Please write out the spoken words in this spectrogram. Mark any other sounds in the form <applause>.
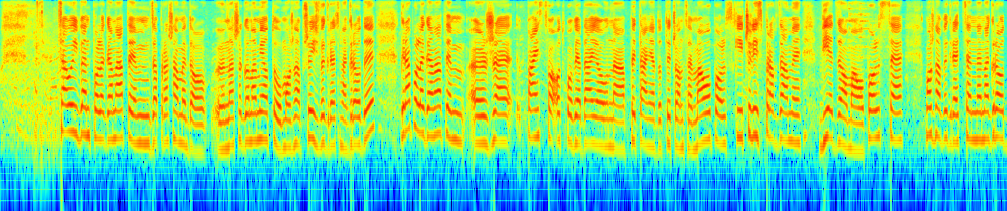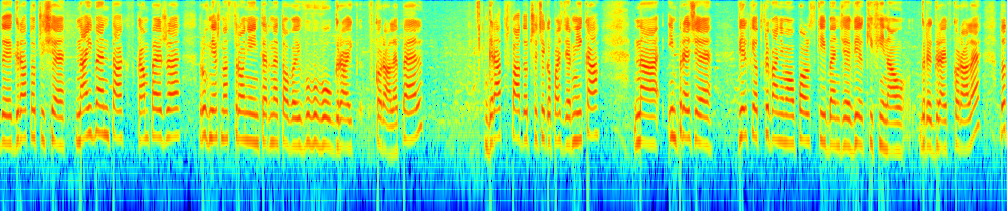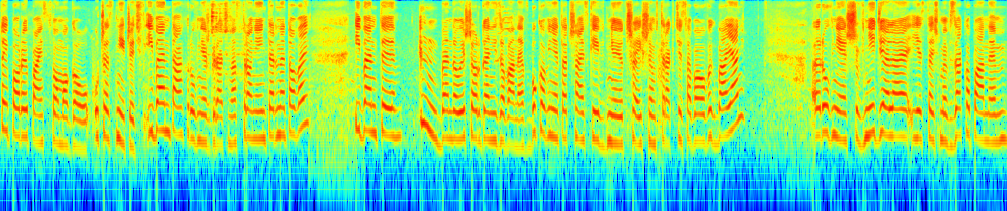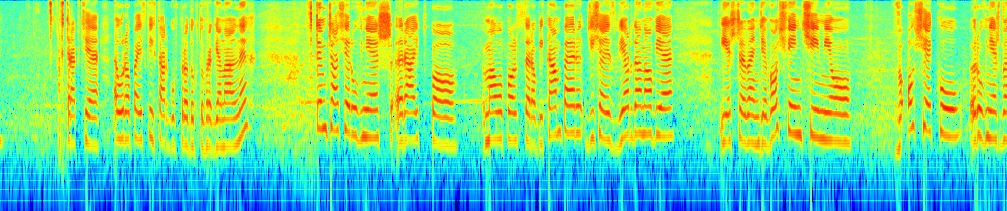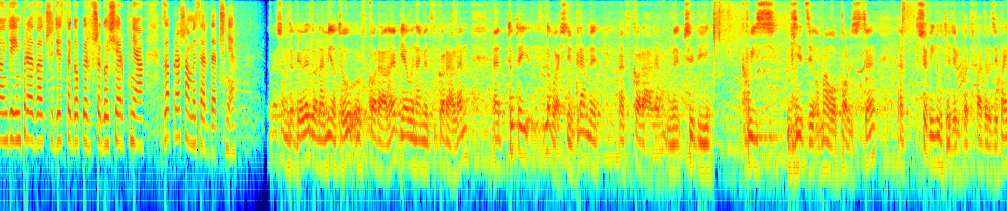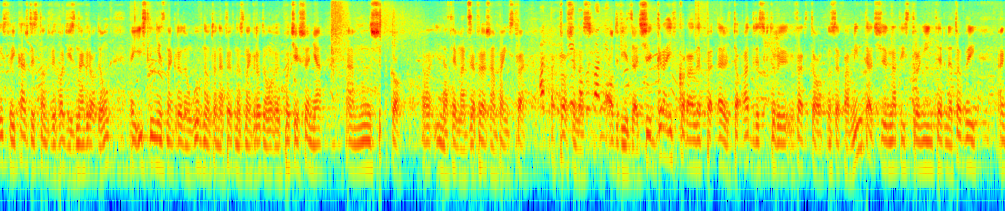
Cały event polega na tym, zapraszamy do e, naszego namiotu, można przyjść, wygrać nagrody. Gra polega na tym, e, że Państwo odpowiadają na pytania dotyczące Małopolski, czyli sprawdzamy wiedzę o Małopolsce. Można wygrać cenne nagrody. Gra toczy się na eventach, w kamperze, również na stronie internetowej www.grajwkorale.pl. Gra trwa do 3 października. Na imprezie Wielkie Odkrywanie Małopolski będzie wielki finał gry Graj w Korale. Do tej pory Państwo mogą uczestniczyć w eventach, również grać na stronie internetowej. Eventy <clears throat> będą jeszcze organizowane w Bukowinie Tatrzańskiej w dniu jutrzejszym w trakcie Sabałowych Bajań. Również w niedzielę jesteśmy w Zakopanym w trakcie Europejskich Targów Produktów Regionalnych. W tym czasie również rajd po Małopolsce robi kamper. Dzisiaj jest w Jordanowie, jeszcze będzie w Oświęcimiu, w Osieku również będzie impreza 31 sierpnia. Zapraszamy serdecznie. Zapraszam do białego namiotu w korale, biały namiot w korale. E, Tutaj, no właśnie, gramy w korale, czyli quiz wiedzy o Małopolsce. E, Trzy minuty tylko trwa, drodzy Państwo, i każdy stąd wychodzi z nagrodą. E, Jeśli nie z nagrodą główną, to na pewno z nagrodą pocieszenia. Szybko i na temat zapraszam Państwa. Proszę nas odwiedzać. Grajwkorale.pl to adres, który warto zapamiętać. Na tej stronie internetowej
